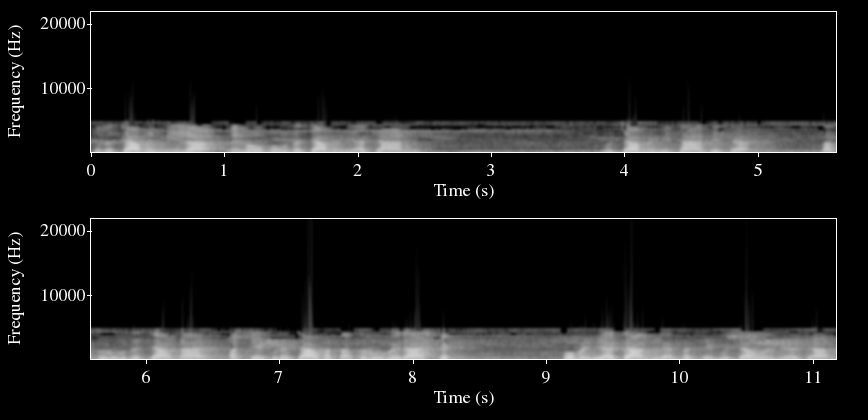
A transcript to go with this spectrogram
พุทธเจ้าไม่มีแล้ว ในโลกพระพุทธเจ้าไม่มีอาจารย์พุทธเจ้าไม่มีทางที่จะตรัสรู้พุทธเจ้าได้ ปัจเจกพุทธเจ้าก็ตรัสรู้ไม่ได้เพราะไม่มีอาจารย์เหมือนกันปัจเจกพุทธเจ้าไม่มีอาจารย์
